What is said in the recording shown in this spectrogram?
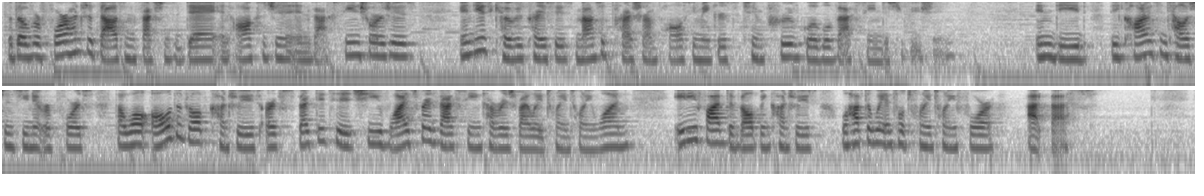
With over 400,000 infections a day and oxygen and vaccine shortages, India's COVID crisis mounted pressure on policymakers to improve global vaccine distribution. Indeed, the Economist Intelligence Unit reports that while all developed countries are expected to achieve widespread vaccine coverage by late 2021, 85 developing countries will have to wait until 2024 at best.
